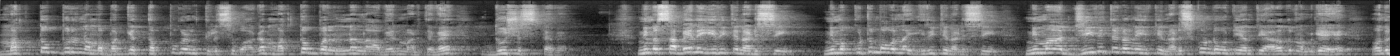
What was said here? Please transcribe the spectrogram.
ಮತ್ತೊಬ್ಬರು ನಮ್ಮ ಬಗ್ಗೆ ತಪ್ಪುಗಳನ್ನು ತಿಳಿಸುವಾಗ ಮತ್ತೊಬ್ಬರನ್ನು ನಾವೇನು ಮಾಡ್ತೇವೆ? ದೂಷಿಸ್ತೇವೆ. ನಿಮ್ಮ ಸಭೆಯನ್ನು ಈ ರೀತಿ ನಡೆಸಿ ನಿಮ್ಮ ಕುಟುಂಬವನ್ನ ಈ ರೀತಿ ನಡೆಸಿ, ನಿಮ್ಮ ಜೀವಿತಗಳನ್ನ ಈ ರೀತಿ ನಡೆಸ್ಕೊಂಡು ಹೋಗಿ ಅಂತ ಯಾರಾದರೂ ನಮಗೆ ಒಂದು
